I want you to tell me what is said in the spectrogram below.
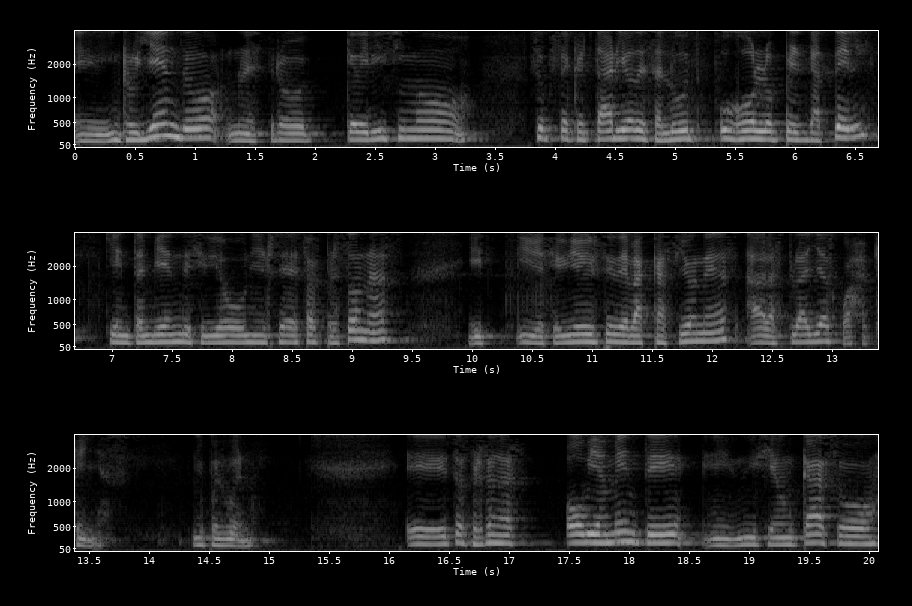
Eh, incluyendo nuestro queridísimo subsecretario de salud Hugo López Gatel, quien también decidió unirse a estas personas y, decidió irse de vacaciones a las playas oaxaqueñas. Y pues bueno, eh, estas personas obviamente eh, no hicieron caso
